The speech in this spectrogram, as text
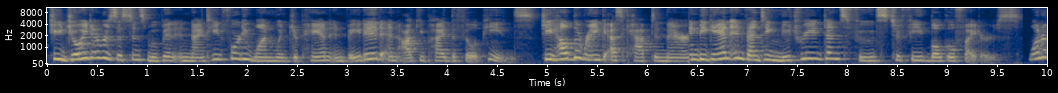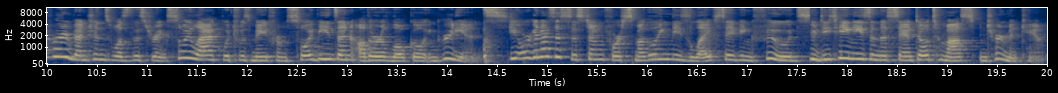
She joined a resistance movement in 1941 when Japan invaded and occupied the Philippines. She held the rank as captain there and began inventing nutrient-dense foods to feed local fighters. One of her inventions was this drink Soylac, which was made from soybeans and other local ingredients. She organized a system for smuggling these life-saving foods to detainees in the Santo Tomas internment camp.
